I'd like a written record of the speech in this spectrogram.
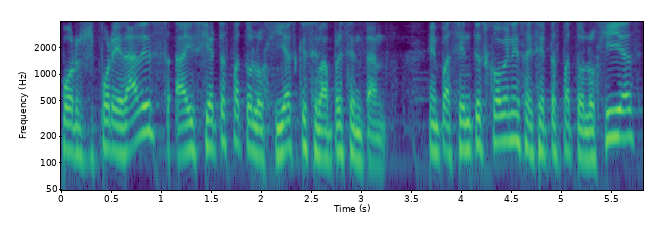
por, por edades hay ciertas patologías que se van presentando. En pacientes jóvenes hay ciertas patologías,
